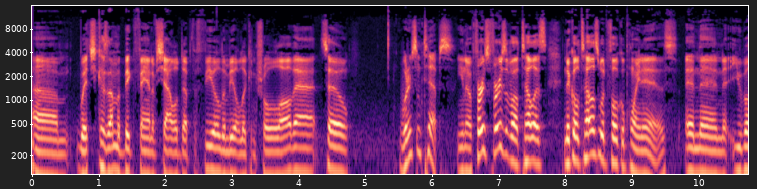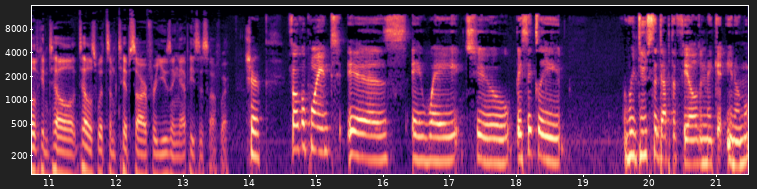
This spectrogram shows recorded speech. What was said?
um, which because I'm a big fan of shallow depth of field and be able to control all that. So, what are some tips? You know, first first of all, tell us, Nicole, tell us what focal point is, and then you both can tell tell us what some tips are for using that piece of software. Sure. Focal point is a way to basically reduce the depth of field and make it, you know,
